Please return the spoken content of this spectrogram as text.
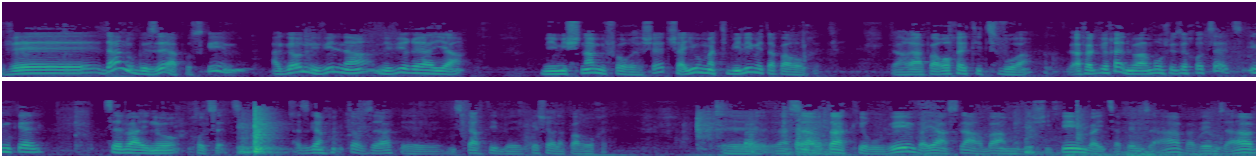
ודנו בזה הפוסקים, הגאון מווילנה מביא ראייה ממשנה מפורשת שהיו מטבילים את הפרוכת. והרי הפרוכת היא צבועה, ואף על פי כן לא אמרו שזה חוצץ, אם כן צבע אינו חוצץ. אז גם, טוב, זה רק נזכרתי בקשר לפרוכת. ועשה אותה קירובים, ויעש לה ארבעה עמודי ויצפם זהב, אביהם זהב,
